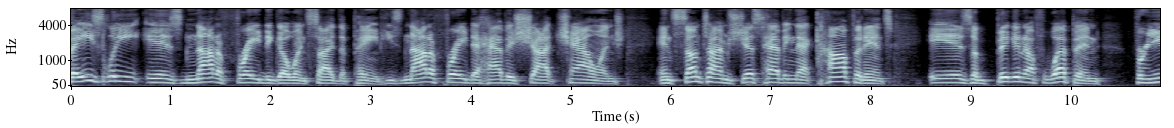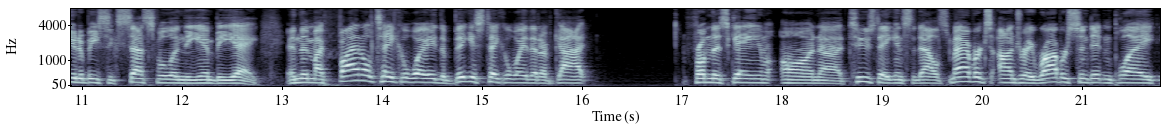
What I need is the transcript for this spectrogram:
Bazley is not afraid to go inside the paint. He's not afraid to have his shot challenged. And sometimes just having that confidence is a big enough weapon for you to be successful in the NBA. And then my final takeaway, the biggest takeaway that I've got from this game on uh, Tuesday against the Dallas Mavericks, Andre Roberson didn't play.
